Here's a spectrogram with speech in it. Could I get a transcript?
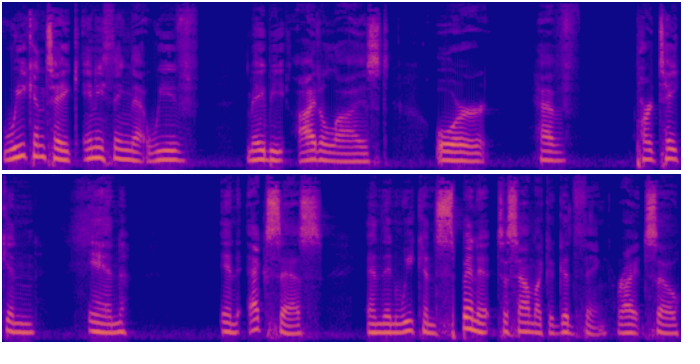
we can take anything that we've maybe idolized or have partaken in in excess and then we can spin it to sound like a good thing, right? So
